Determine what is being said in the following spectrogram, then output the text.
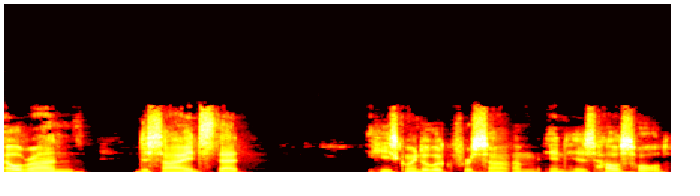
Elrond decides that he's going to look for some in his household.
